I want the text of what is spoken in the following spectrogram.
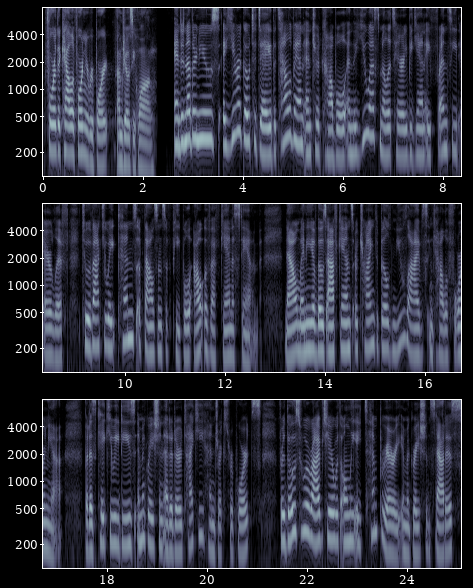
For the California Report, I'm Josie Huang. And in other news, a year ago today, the Taliban entered Kabul and the U.S. military began a frenzied airlift to evacuate tens of thousands of people out of Afghanistan. Now, many of those Afghans are trying to build new lives in California. But as KQED's immigration editor Tyche Hendricks reports, for those who arrived here with only a temporary immigration status,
